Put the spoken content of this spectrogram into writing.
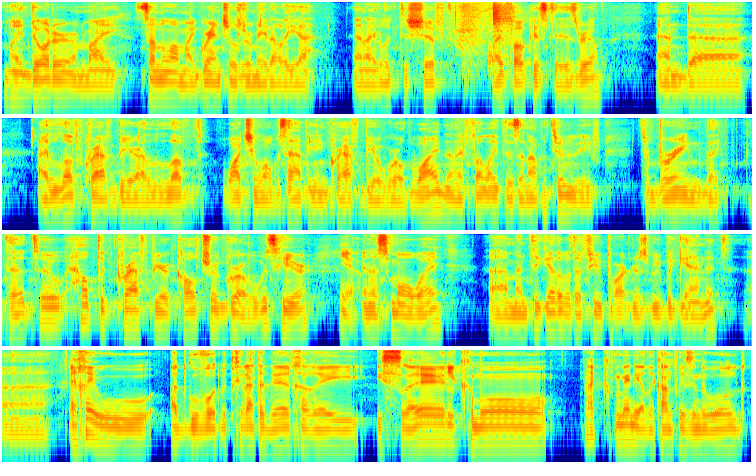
my daughter and my son-in-law, my grandchildren made Aliyah and I looked to shift my focus to Israel. And uh, I loved craft beer. I loved watching what was happening in craft beer worldwide, and I felt like there's an opportunity to bring the to, to help the craft beer culture grow. It was here yeah. in a small way. Um, and together with a few partners we began it. Uh, איך היו התגובות בתחילת הדרך הרי ישראל כמו like many other countries in the world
